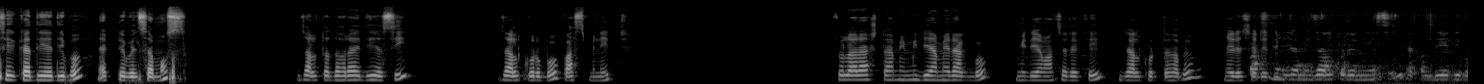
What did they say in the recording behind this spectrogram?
সিরকা দিয়ে দিব এক টেবিল চামচ। জালটা ধরাই দিয়েছি। জাল করব পাঁচ মিনিট। চুলার আঁচটা আমি মিডিয়ামে রাখব মিডিয়াম আঁচে রেখেই জাল করতে হবে নেড়ে ছেড়ে দিব। আমি জাল করে নিয়েছি এখন দিয়ে দিব।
